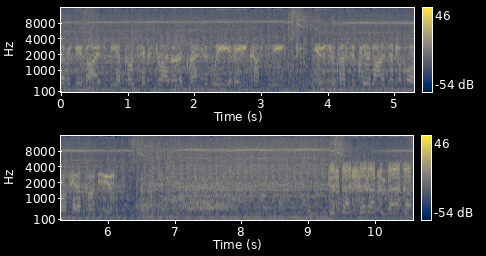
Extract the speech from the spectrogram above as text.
Joe Evers, be advised. We have code 6 driver aggressively evading custody. Units requested clear non-essential calls. Head up code 2. Dispatch, send out some backup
